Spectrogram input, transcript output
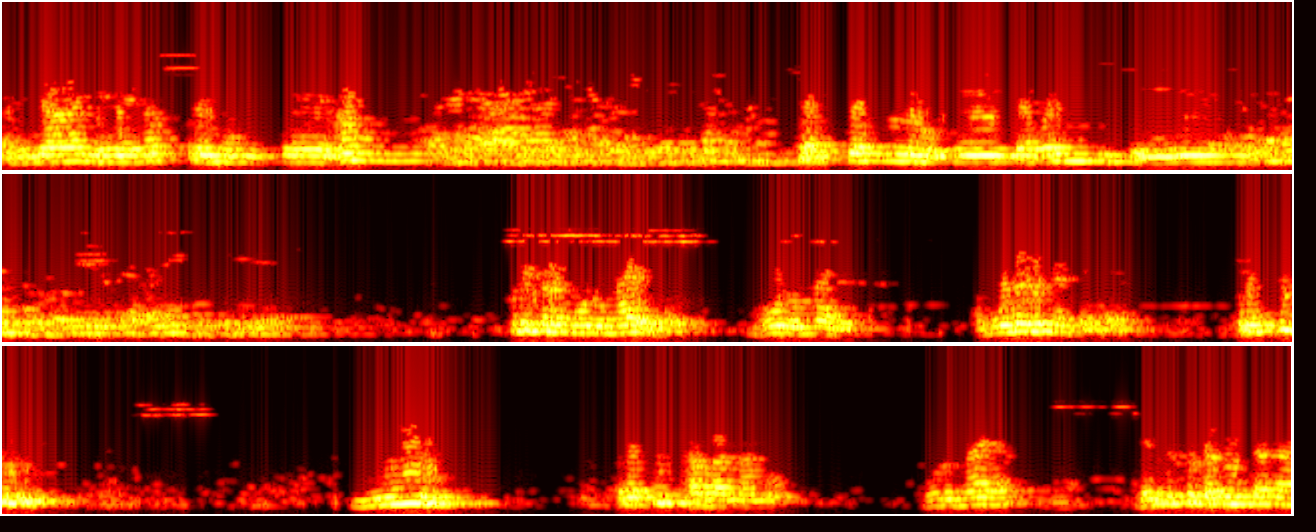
అన్యాయేన ప్రయుక్తేహం శబ్దంలోకే గమనించే ఇప్పుడు ఇక్కడ మూడు ఉన్నాయి. మూడు ఉన్నాయి ఏంటంటే ప్రతిఫలనము మూడు ఉన్నాయా చంద్రుడు తగ్గుతారా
